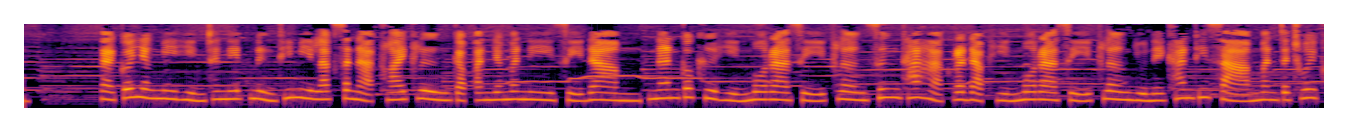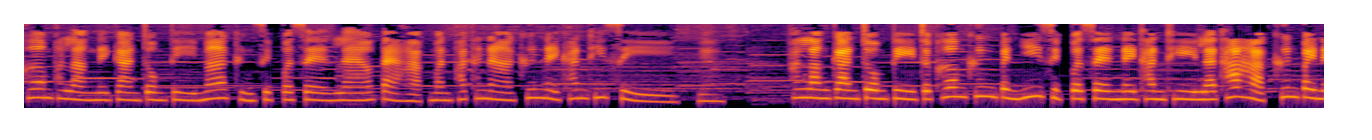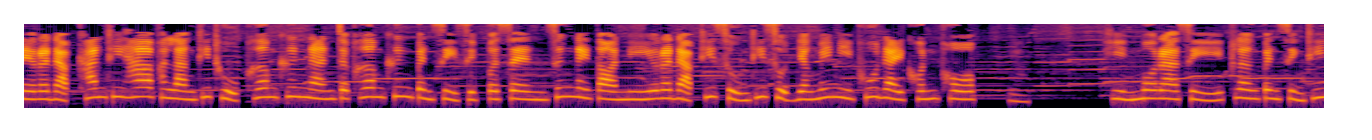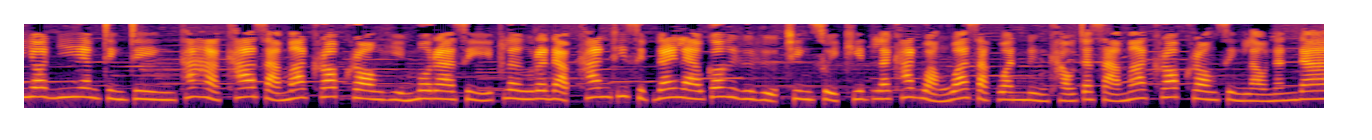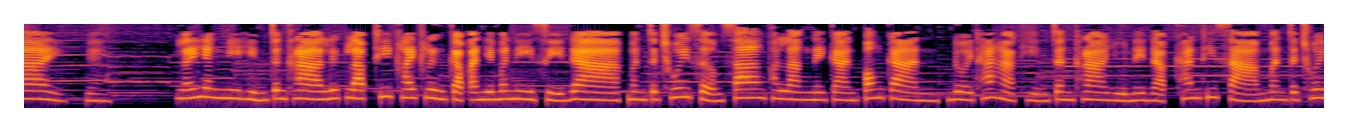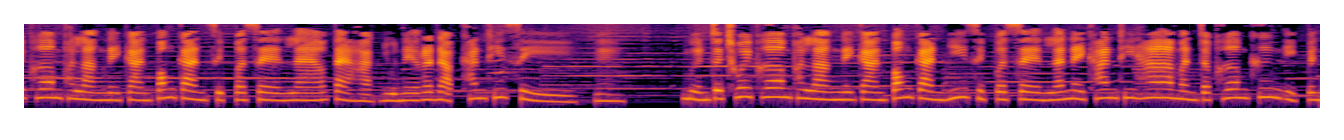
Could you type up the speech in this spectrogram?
แต่ก็ยังมีหินชนิดหนึ่งที่มีลักษณะคล้ายคลึงกับอัญมณีสีดำ นั่นก็คือหินโมราสีเพลิง ซึ่งถ้าหากระดับหินโมราสีเพลิงอยู่ในขั้นที่ 3 มันจะช่วยเพิ่มพลังในการโจมตีมากถึง 10%แล้วแต่หากมันพัฒนาขึ้นในขั้นที่ 4 พลังการโจมตีจะเพิ่มขึ้นเป็น 20%ในทันทีและถ้าหากขึ้นไปในระดับขั้นที่ 5 พลังที่ถูกเพิ่มขึ้นนั้นจะเพิ่มขึ้นเป็น 40%ซึ่งในตอนนี้ระดับที่สูงที่สุดยังไม่มีผู้ใดค้นพบ หินโมราสีเพลิงเป็นสิ่งที่ยอดเยี่ยมจริง ๆ ถ้าหากข้าสามารถครอบครองหินโมราสีเพลิงระดับขั้นที่สิบได้แล้วก็ฮือหือชิงสุยคิดและคาดหวังว่าสักวันหนึ่งเขาจะสามารถครอบครองสิ่งเหล่านั้นได้ และยังมีหินจันทราลึกลับที่คล้ายคลึงกับอัญมณีสีดา มันจะช่วยเสริมสร้างพลังในการป้องกัน โดยถ้าหากหินจันทราอยู่ในดับขั้นที่ 3 มันจะช่วยเพิ่มพลังในการป้องกัน 10%แล้วแต่หากอยู่ในระดับขั้นที่4ี่ เหมือนจะช่วยเพิ่มพลังในการป้องกัน 20%และในขั้นที่ 5 มันจะเพิ่มขึ้นอีกเป็น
